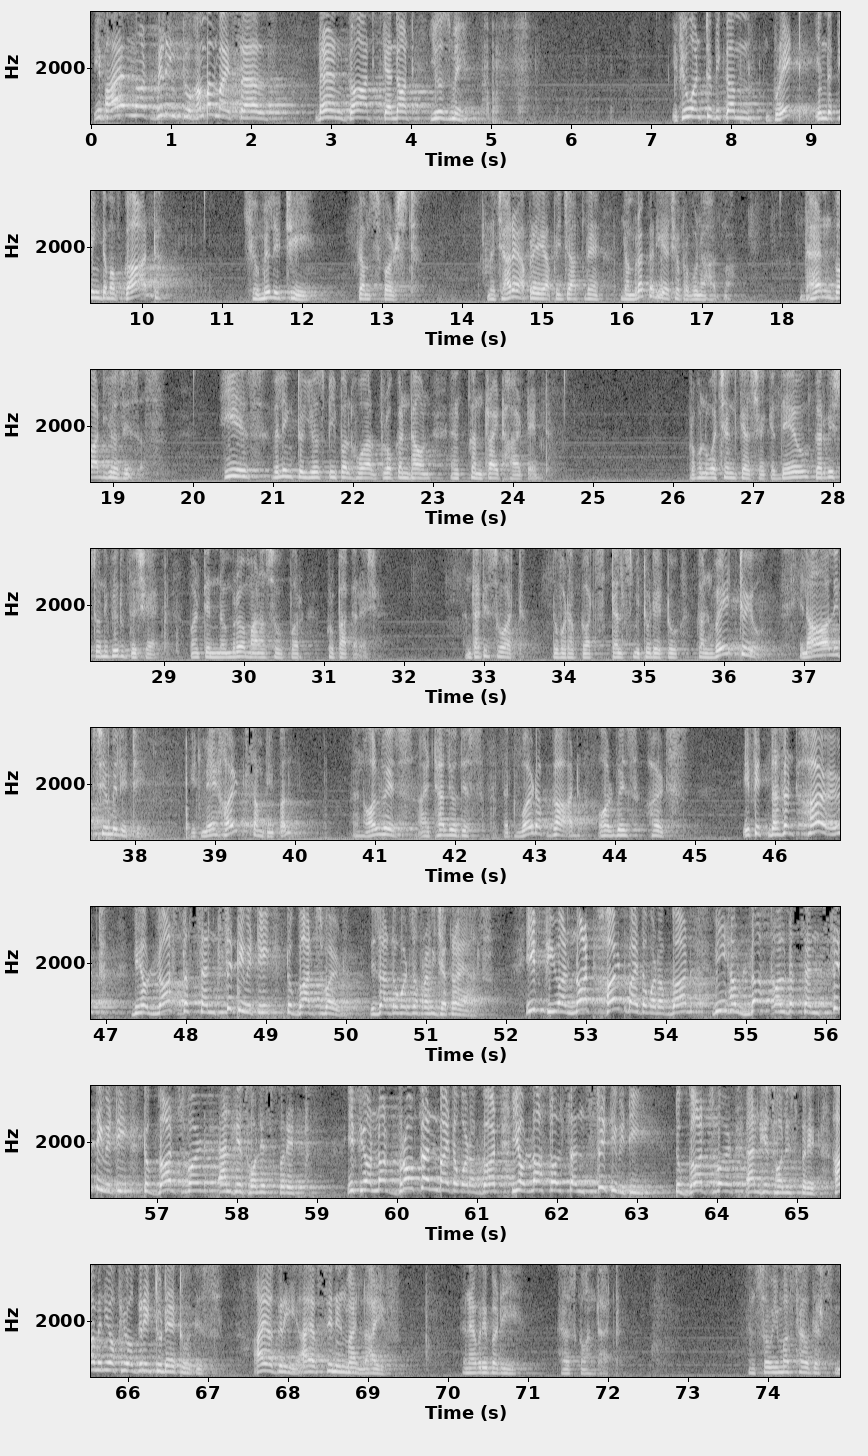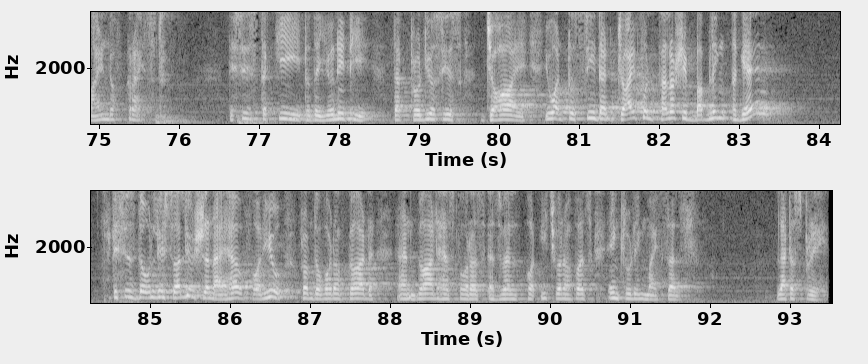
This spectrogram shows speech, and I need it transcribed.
If I am not willing to humble myself, then God cannot use me. If you want to become great in the kingdom of God, humility comes first. અને જ્યારે આપણે આપણી જાતને નમ્ર કરીએ છીએ પ્રભુના હાથમાં then God uses us. He is willing to use people who are broken down and contrite hearted. પ્રભુનું વચન કહે છે કે દેવ ગર્વિષ્ઠોની વિરુદ્ધ છે પણ તે નમ્ર માણસો ઉપર કૃપા કરે છે And that is what the word of God tells me today to convey to you in all its humility. It may hurt some people, and always I tell you this that word of God always hurts. If it doesn't hurt, we have lost the sensitivity to God's word. These are the words of Ravi Chakrayas. If you are not hurt by the word of God, we have lost all the sensitivity to God's word and His Holy Spirit. If you are not broken by the word of God, you have lost all sensitivity to God's word and His Holy Spirit. How many of you agree today to this? I agree. I have seen in my life, and everybody has gone that. And so we must have this mind of Christ. This is the key to the unity that produces joy. You want to see that joyful fellowship bubbling again? This is the only solution I have for you from the Word of God, and God has for us as well, for each one of us, including myself. Let us pray.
